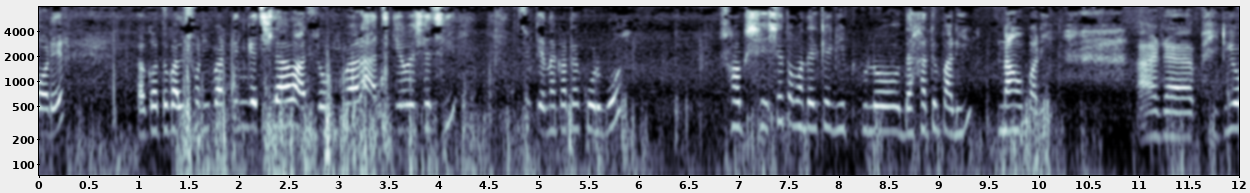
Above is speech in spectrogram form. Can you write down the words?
বরের। গতকাল শনিবার দিন গেছিলাম, আজ রবিবার, আজকেও এসেছি। কিছু কেনাকাটা করব। সব শেষে তোমাদেরকে গিফটগুলো দেখাতে পারি, নাও পারি। আর ভিডিও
